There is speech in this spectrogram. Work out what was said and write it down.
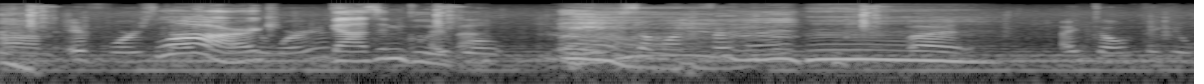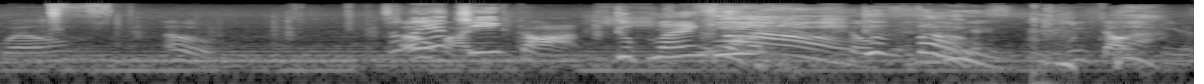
Um, if worse comes Larg. to worse, Gazan I will pick someone for her, but I don't think it will. Oh. Oh my Talanchi. gosh. Gablangi, Wow. Gavo, We done here.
